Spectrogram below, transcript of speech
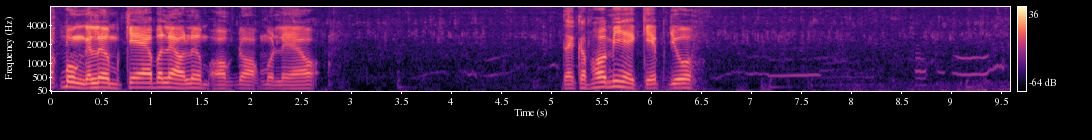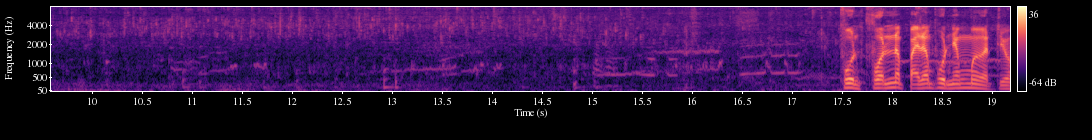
ผักบุ้งก็เริ่มแก่บ่แล้วเริ่มออกดอกหมดแล้ว แต่ก็พอมีให้เก็บอยู่ฝุ่นฝนไปน้ำพุ่นยังเมิดอยู่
